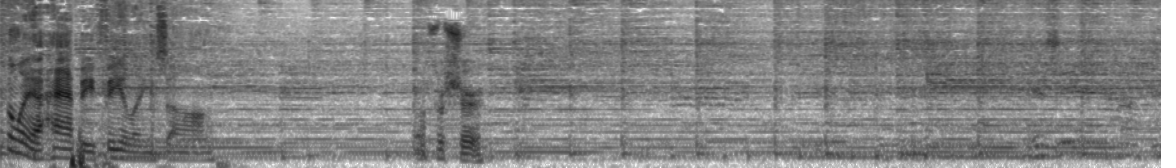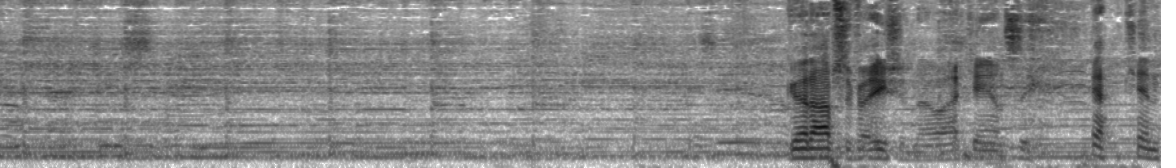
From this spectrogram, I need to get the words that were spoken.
Definitely a happy feeling song. oh, for sure. Good observation, though. I can see. I can.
